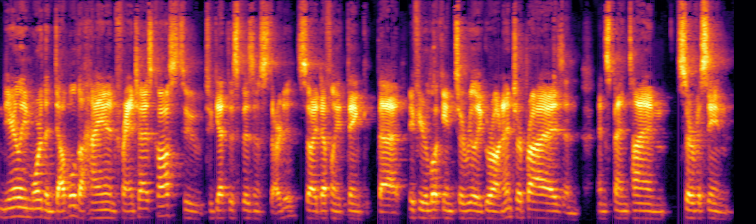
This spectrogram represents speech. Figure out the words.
nearly more than double the high end franchise cost to to get this business started. So I definitely think that if you're looking to really grow an enterprise and and spend time servicing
